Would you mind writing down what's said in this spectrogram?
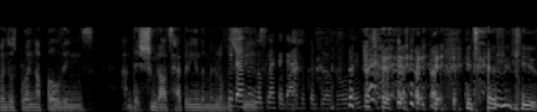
Kwenzo's blowing up buildings, and there's shootouts happening in the middle of the street. He doesn't look like a guy who could blow buildings. he definitely is.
